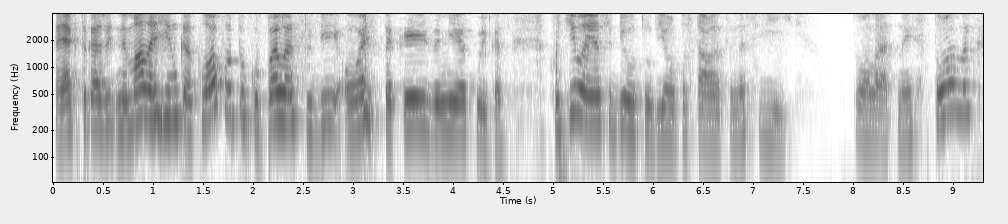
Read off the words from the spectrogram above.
А як то кажуть, не мала жінка клопоту, купила собі ось такий Замія Кулькас. Хотіла я собі отут його поставити на свій туалетний столик.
